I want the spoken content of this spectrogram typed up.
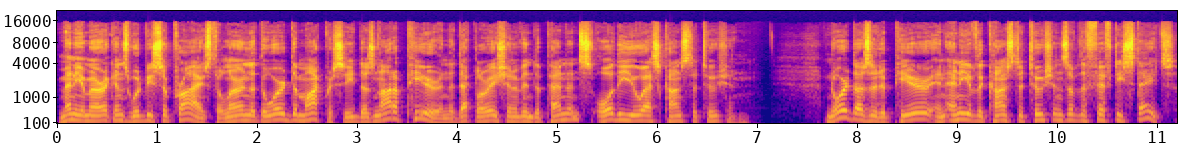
Many Americans would be surprised to learn that the word democracy does not appear in the Declaration of Independence or the U.S. Constitution, nor does it appear in any of the constitutions of the 50 states.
